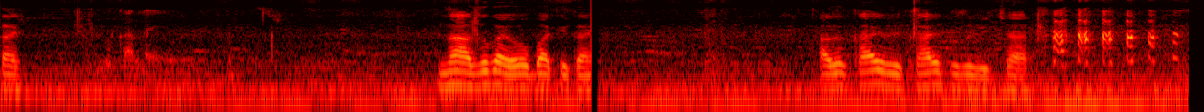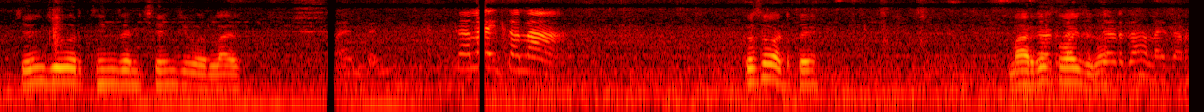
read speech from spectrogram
काय? दुखालय हो बाकी काय? अगं काय काय तुझं विचार? Change your things and change your life चला. चला कसं वाटतंय? मार्गच व्हायचं का? जड झालाय जरा.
